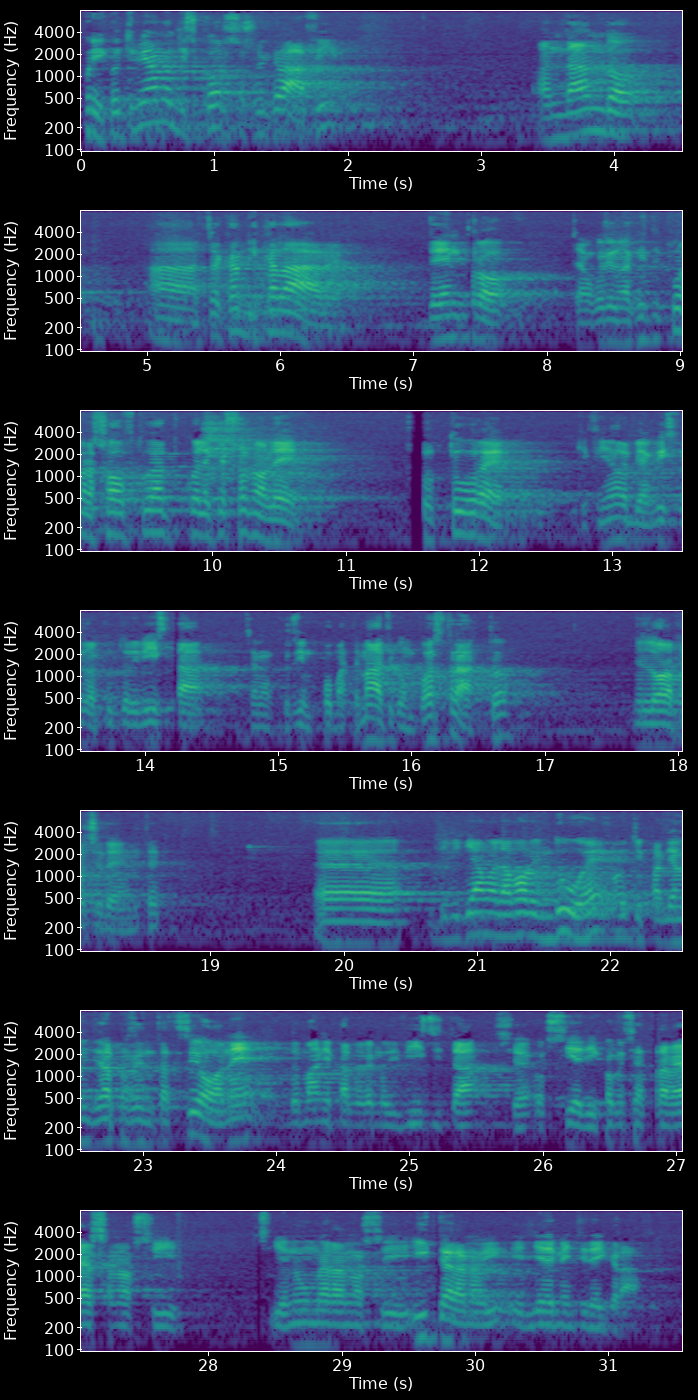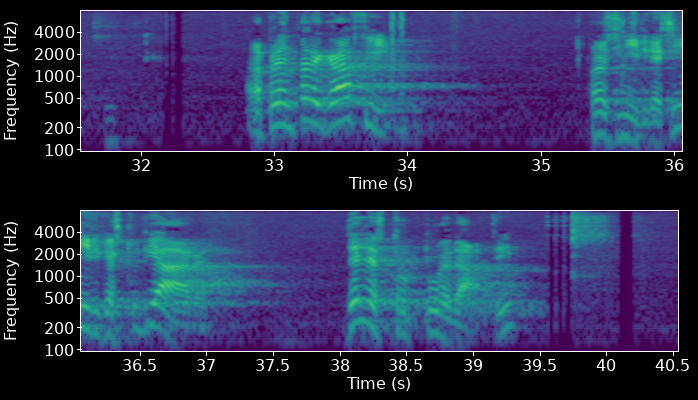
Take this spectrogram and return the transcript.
Quindi continuiamo il discorso sui grafi andando a cercare di calare dentro diciamo così, un'architettura software quelle che sono le strutture che finora abbiamo visto dal punto di vista diciamo così, un po' matematico, un po' astratto, nell'ora precedente. Eh, dividiamo il lavoro in due, oggi parliamo di rappresentazione, domani parleremo di visita, ossia di come si attraversano, si, si enumerano, si iterano gli elementi dei grafi. Rappresentare grafi cosa significa? Significa studiare delle strutture dati,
